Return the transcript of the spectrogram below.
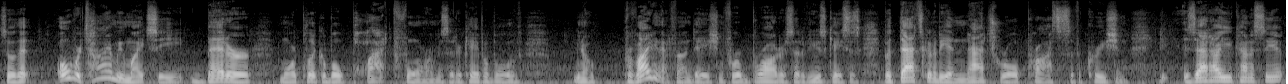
so that over time we might see better, more applicable platforms that are capable of you know, providing that foundation for a broader set of use cases, but that's going to be a natural process of accretion. Is that how you kind of see it?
